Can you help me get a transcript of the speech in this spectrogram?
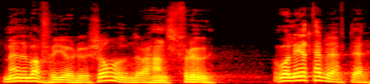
Men varför gör du så? undrar hans fru. Vad letar du efter?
